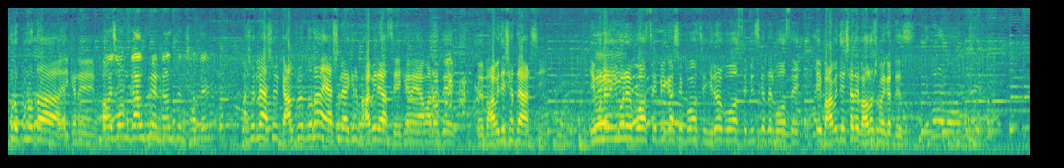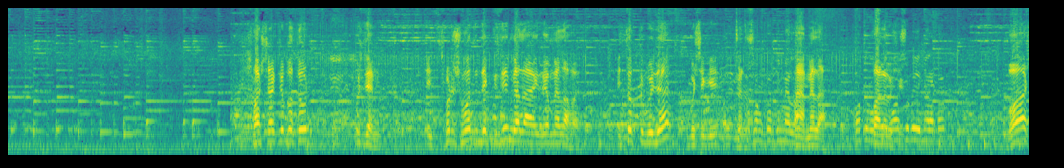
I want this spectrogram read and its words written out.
পুরোপূর্ণতা এখানে গার্লফ্রেন্ড আনছেন সাথে? আসলে আসলে গার্লফ্রেন্ড তো না আসলে এখানে ভাবিরা আছে এখানে আমার যে ভাবিদের সাথে আসছি। ইমনের ইমনের বউ আছে বিকাশের বউ আছে হিরোর বউ আছে মিসকাতের বউ আছে এই ভাবিদের সাথে ভালো সময় কাটতেছে। ষষ্ঠ বছর বুঝলেন? এই ছোট সময় তো দেখতেছি মেলা মেলা হয়। এই চৈত্র পূজা বসে গিয়ে চৈত্র সংক্রান্তি মেলা? হ্যাঁ মেলা। কত বয়স হবে এই বয়স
